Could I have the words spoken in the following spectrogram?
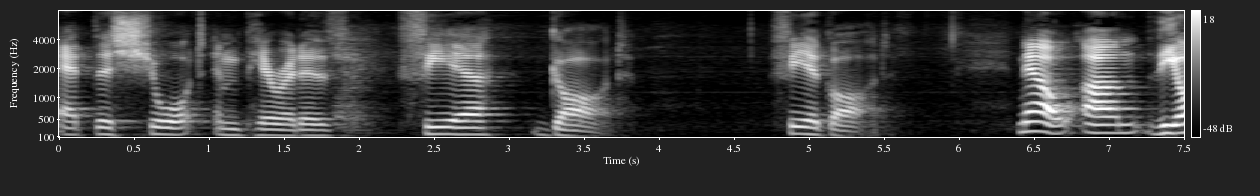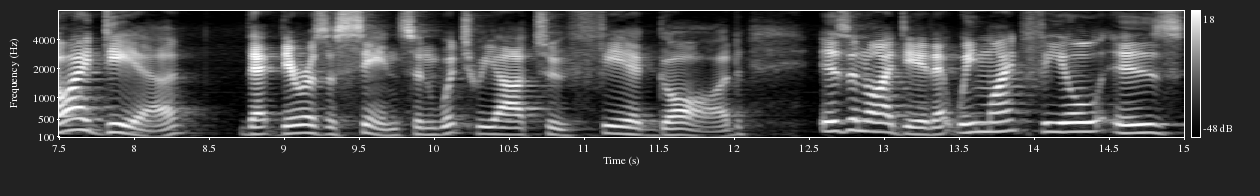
at this short imperative fear God. Fear God. Now, um, the idea that there is a sense in which we are to fear God is an idea that we might feel is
